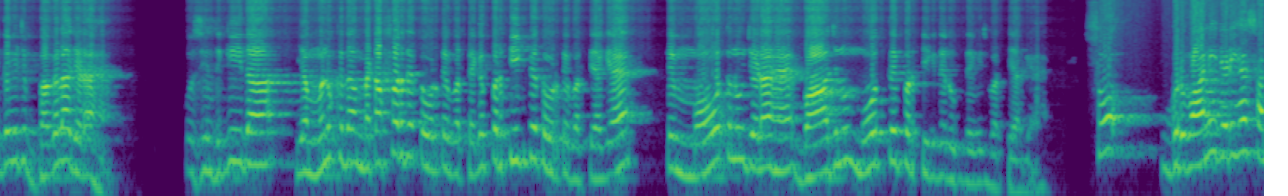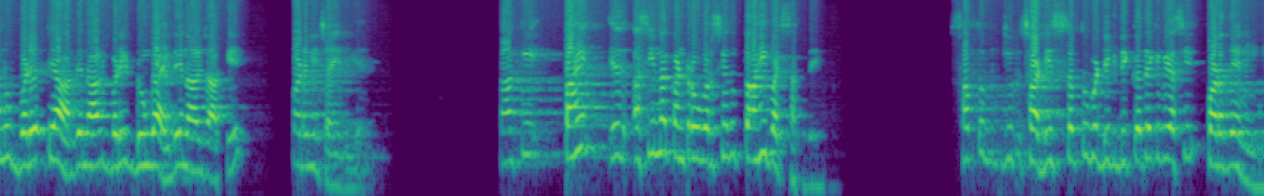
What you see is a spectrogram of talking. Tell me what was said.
ਇਹਦੇ ਵਿੱਚ ਬਗਲਾ ਜਿਹੜਾ ਹੈ ਉਹ ਜ਼ਿੰਦਗੀ ਦਾ ਜਾਂ ਮਨੁੱਖ ਦਾ ਮੈਟਾਫਰ ਦੇ ਤੌਰ ਤੇ ਵਰਤਿਆ ਗਿਆ ਪ੍ਰਤੀਕ ਦੇ ਤੌਰ ਤੇ ਵਰਤਿਆ ਗਿਆ ਹੈ। ਤੇ ਮੌਤ ਨੂੰ ਜਿਹੜਾ ਹੈ, ਬਾਜ ਨੂੰ ਮੌਤ ਦੇ ਪ੍ਰਤੀਕ ਦੇ ਰੂਪ ਦੇ ਵਿੱਚ ਵਰਤਿਆ ਗਿਆ ਹੈ। ਸੋ ਗੁਰਬਾਣੀ ਜਿਹੜੀ ਹੈ, ਸਾਨੂੰ ਬੜੇ ਧਿਆਨ ਦੇ ਨਾਲ, ਬੜੀ ਡੂੰਘਾਈ ਦੇ ਨਾਲ ਜਾ ਕੇ ਪੜ੍ਹਨੀ ਚਾਹੀਦੀ ਹੈ। ਤਾਂ ਕਿ, ਤਾਂ ਹੀ ਅਸੀਂ ਇਹਨਾਂ ਕੰਟਰੋਵਰਸੀਆਂ ਤੋਂ ਤਾਂ ਹੀ ਬਚ ਸਕਦੇ ਸਭ ਤੋਂ ਸਾਡੀ ਸਭ ਤੋਂ ਵੱਡੀ ਦਿੱਕਤ ਹੈ ਕਿ ਵੀ ਅਸੀਂ ਪੜ੍ਹਦੇ ਨਹੀਂ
